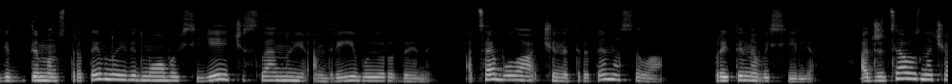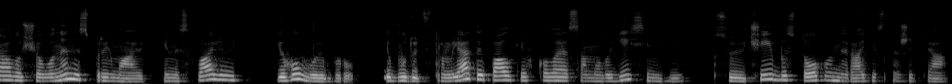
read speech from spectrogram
від демонстративної відмови всієї численної Андрієвої родини, а це була чи не третина села? Прийти на весілля, адже це означало, що вони не сприймають і не схвалюють його вибору і будуть струмляти палки в колеса молодій сім'ї, псуючи й без того нерадісне життя.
